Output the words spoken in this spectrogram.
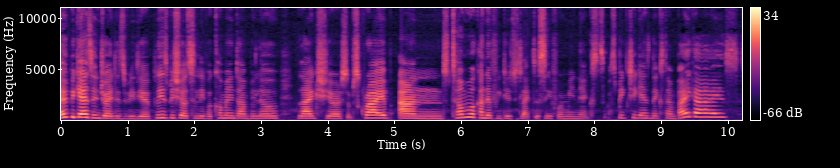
I hope you guys enjoyed this video. Please be sure to leave a comment down below, like, share, subscribe, and tell me what kind of videos you'd like to see from me next. I'll speak to you guys next time. Bye guys!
